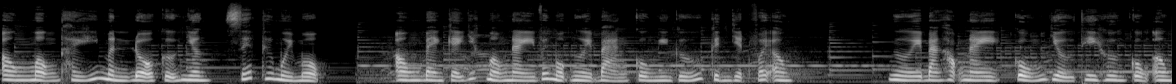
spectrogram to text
ông mộng thấy mình độ cử nhân, xếp thứ 11 ông bèn kể giấc mộng này với một người bạn cùng nghiên cứu kinh dịch với ông người bạn học này cũng dự thi hương cùng ông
